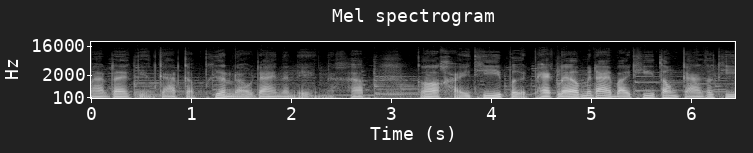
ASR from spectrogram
มารถแลกเปลี่ยนการ์ดกับเพื่อนเราได้นั่นเองนะครับ ก็ใครที่เปิดแพ็คแล้วไม่ได้ใบที่ต้องการสักที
